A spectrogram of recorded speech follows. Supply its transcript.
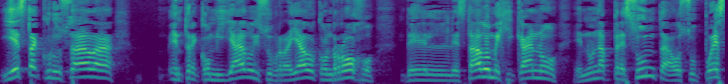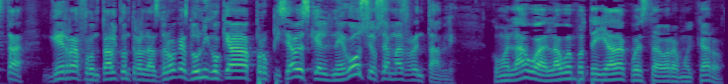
Y esta cruzada entrecomillado y subrayado con rojo del Estado mexicano en una presunta o supuesta guerra frontal contra las drogas, lo único que ha propiciado es que el negocio sea más rentable. Como el agua, el agua embotellada cuesta ahora muy caro.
